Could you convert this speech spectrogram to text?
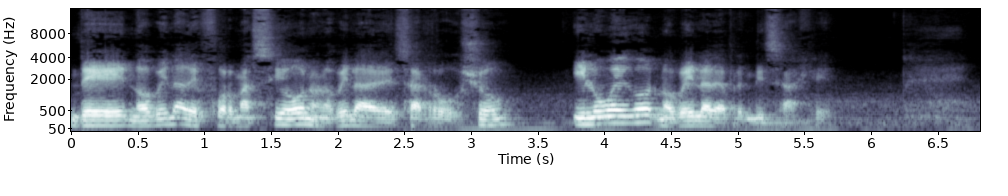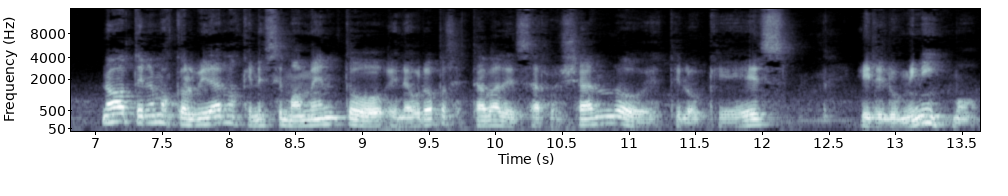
de novela de formación o novela de desarrollo y luego novela de aprendizaje. No tenemos que olvidarnos que en ese momento en Europa se estaba desarrollando este, lo que es el iluminismo,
